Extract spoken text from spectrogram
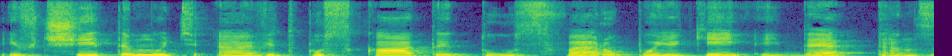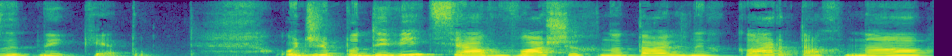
і вчитимуть е, відпускати ту сферу, по якій йде транзитний кету. Отже, подивіться в ваших натальних картах на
